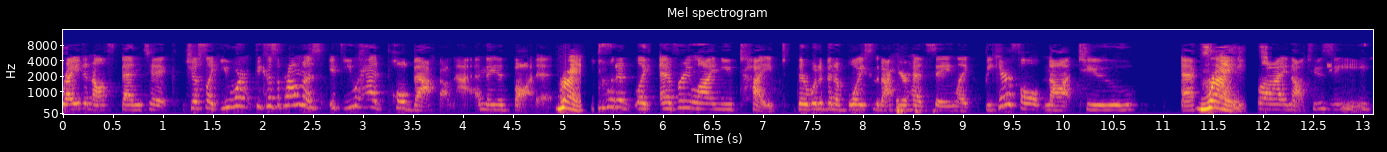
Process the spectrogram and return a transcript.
write an authentic, just like you weren't. Because the problem is, if you had pulled back on that and they had bought it, right, you would have like every line you typed, there would have been a voice in the back of your head saying like, "Be careful, not to X, Right. not to Y, not to Z."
